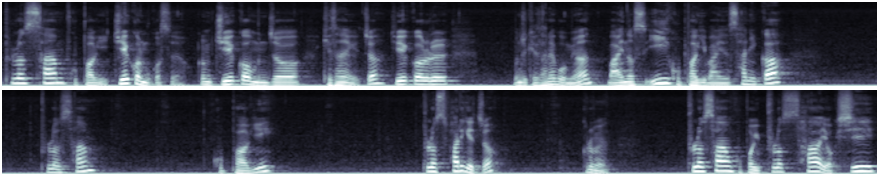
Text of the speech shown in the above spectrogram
플러스 3 곱하기 뒤에 걸 묶었어요. 그럼 뒤에 거 먼저 계산해야겠죠? 뒤에 거를 먼저 계산해보면 마이너스 2 곱하기 마이너스 4니까 플러스 3 곱하기 플러스 8이겠죠? 그러면 플러스 3 곱하기 플러스 4 역시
